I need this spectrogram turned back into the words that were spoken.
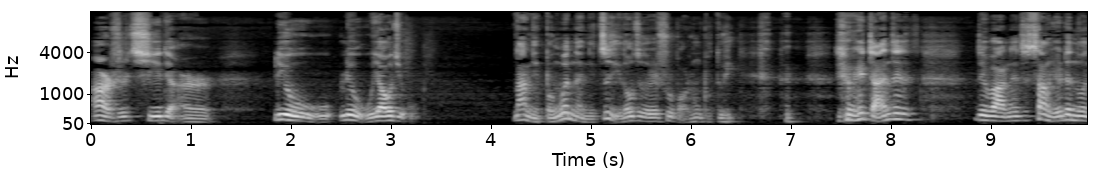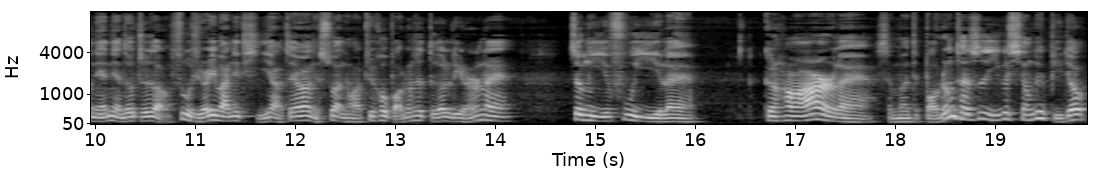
二十七点六五六五幺九，那你甭问了，你自己都知道这数保证不对，因为咱这对吧？那上学这么多年，你也都知道数学一般的题呀，再让你算的话，最后保证是得零嘞，正一负一嘞。根号二嘞，什么的，保证它是一个相对比较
